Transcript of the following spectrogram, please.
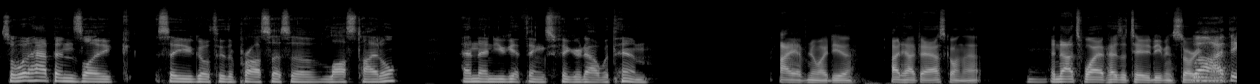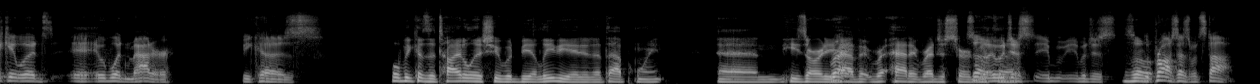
So what happens like say you go through the process of lost title and then you get things figured out with him. I have no idea. I'd have to ask on that. And that's why I've hesitated even starting. Well, I think it would it, it wouldn't matter because Well, because the title issue would be alleviated at that point and he's already Right. have it had it registered. so it would the- just it, it would just So- the process would stop.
